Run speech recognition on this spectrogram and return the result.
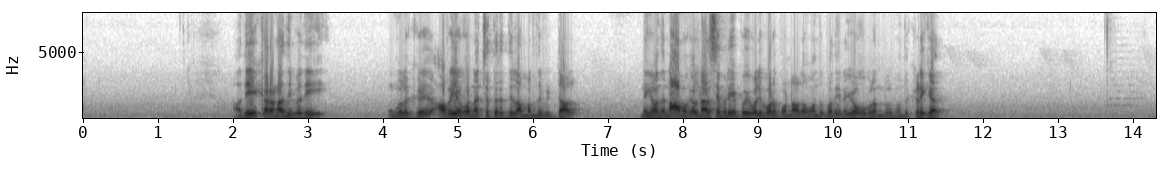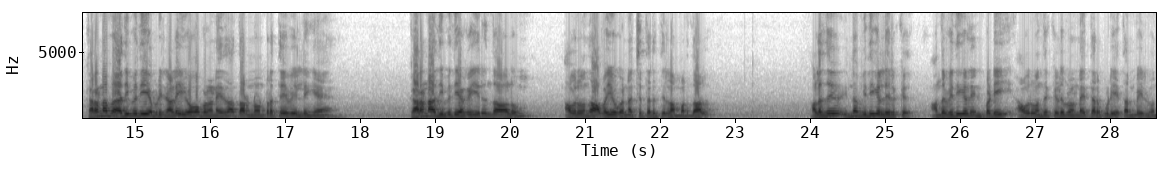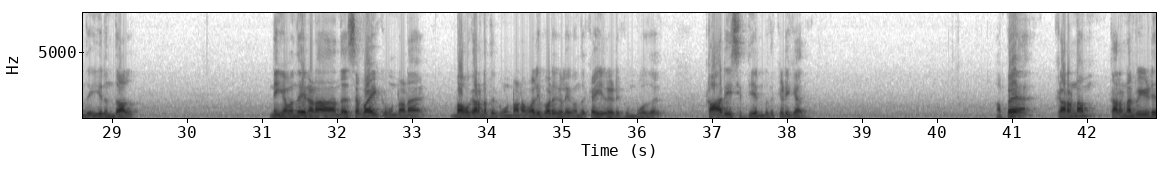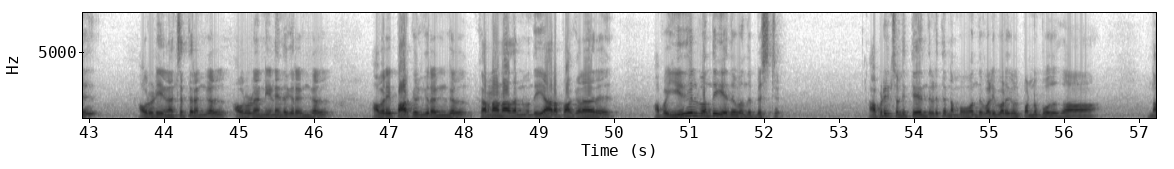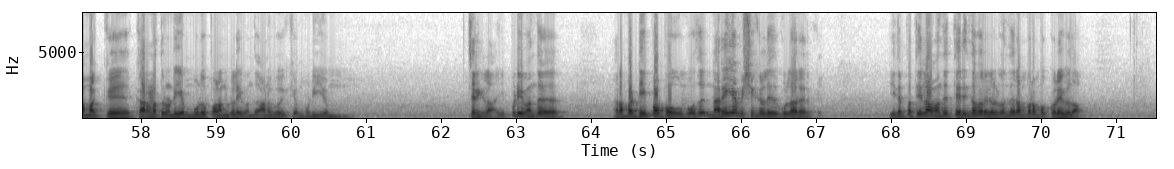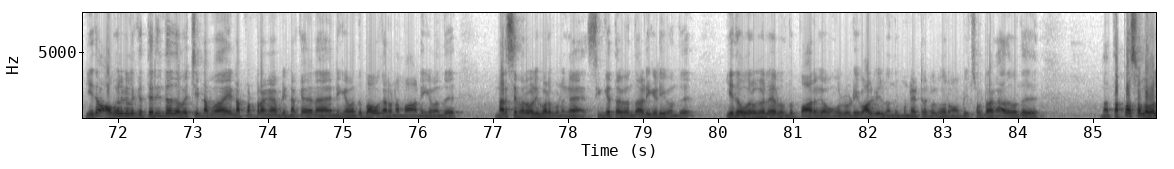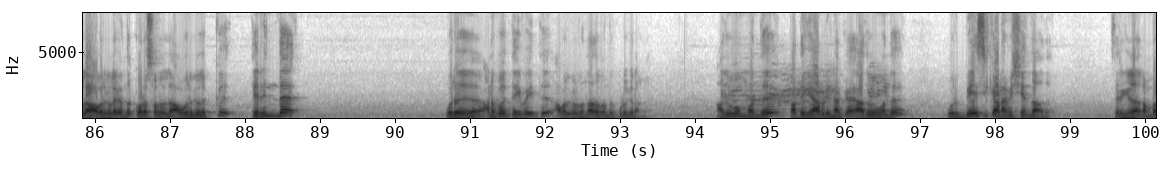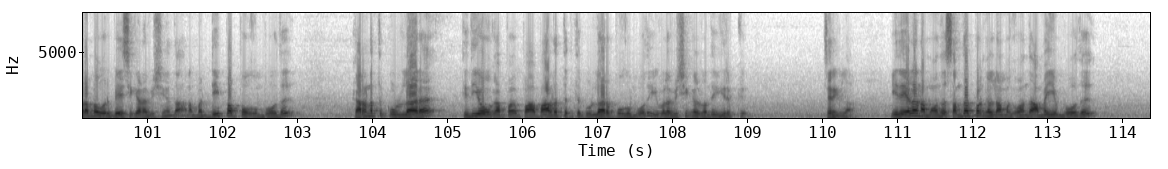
அதே கரணாதிபதி உங்களுக்கு அவயோக நட்சத்திரத்தில் அமர்ந்து விட்டால் நீங்கள் வந்து நாமக்கல் நரசிம்மரையே போய் வழிபாடு பண்ணாலும் வந்து பார்த்திங்கன்னா யோக பலன்கள் வந்து கிடைக்காது. கரண அதிபதி அப்படின்னாலே யோக பலனை தான் தரணுன்ற தேவை இல்லைங்க. கரண அதிபதியாக இருந்தாலும் அவர் வந்து அவயோக நட்சத்திரத்தில் அமர்ந்தால் அல்லது இன்னும் விதிகள் இருக்குது அந்த விதிகளின்படி அவர் வந்து கெடுபலனை தரக்கூடிய தன்மையில் வந்து இருந்தால் நீங்கள் வந்து என்னென்னா அந்த செவ்வாய்க்கு உண்டான பவகரணத்துக்கு உண்டான வழிபாடுகளை வந்து கையில் எடுக்கும்போது காரிய சித்தி என்பது கிடைக்காது. அப்போ கரணம் கரண வீடு அவருடைய நட்சத்திரங்கள் அவருடன் இணைந்த கிரகங்கள் அவரை பார்க்கும் கிரகங்கள் கருணாநாதன் வந்து யாரை பார்க்குறாரு? அப்போ இதில் வந்து எது வந்து பெஸ்ட்டு அப்படின்னு சொல்லி தேர்ந்தெடுத்து நம்ம வந்து வழிபாடுகள் பண்ணும்போது தான் நமக்கு கரணத்தினுடைய முழு பலன்களை வந்து அனுபவிக்க முடியும். சரிங்களா? இப்படி வந்து ரொம்ப டீப்பாக போகும்போது நிறைய விஷயங்கள் இதுக்குள்ளார இருக்குது இதை பற்றிலாம் வந்து தெரிந்தவர்கள் வந்து ரொம்ப ரொம்ப குறைவு தான் ஏதோ அவர்களுக்கு தெரிந்ததை வச்சு நம்ம என்ன பண்ணுறாங்க அப்படின்னாக்கா நீங்கள் வந்து பவகரணமாக நீங்கள் வந்து நரசிம்மர் வழிபாடு பண்ணுங்கள் சிங்கத்தை வந்து அடிக்கடி வந்து ஏதோ ஒரு வேலையில் வந்து பாருங்கள் உங்களுடைய வாழ்வில் வந்து முன்னேற்றங்கள் வரும் அப்படின்னு சொல்கிறாங்க அது வந்து நான் தப்பாக சொல்லவில்லை அவர்களை வந்து குறை சொல்லலை அவர்களுக்கு தெரிந்த ஒரு அனுபவத்தை வைத்து அவர்கள் வந்து அதை வந்து கொடுக்குறாங்க. அதுவும் வந்து பார்த்தீங்க அப்படின்னாக்கா அதுவும் வந்து ஒரு பேசிக்கான விஷயந்தான் அது. சரிங்களா? ரொம்ப ரொம்ப ஒரு பேசிக்கான விஷயந்தான் நம்ம டீப்பாக போகும்போது கரணத்துக்கு உள்ளார திதியோக பா பா பாடத்திட்டத்துக்கு உள்ளார போகும்போது இவ்வளோ விஷயங்கள் வந்து இருக்குது சரிங்களா? இதையெல்லாம் நம்ம வந்து சந்தர்ப்பங்கள் நமக்கு வந்து அமையும் போது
